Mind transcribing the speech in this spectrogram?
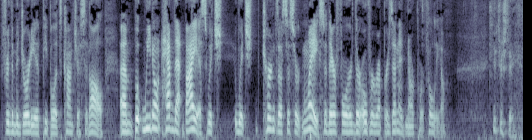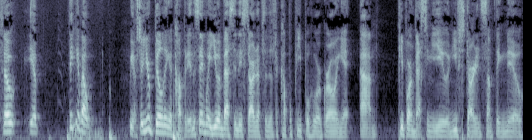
for the majority of people it's conscious at all. Um, but we don't have that bias, which which turns us a certain way. So therefore, they're overrepresented in our portfolio. Interesting. So, you know, thinking about you know, so you're building a company in the same way you invest in these startups, and there's a couple people who are growing it. Um, people are investing in you, and you've started something new.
